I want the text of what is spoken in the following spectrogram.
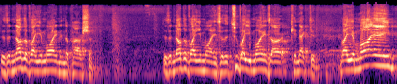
There's another Vayama'en in the parsha. There's another Vayima'en. So the two Vayima'ens are connected. Vayima'en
